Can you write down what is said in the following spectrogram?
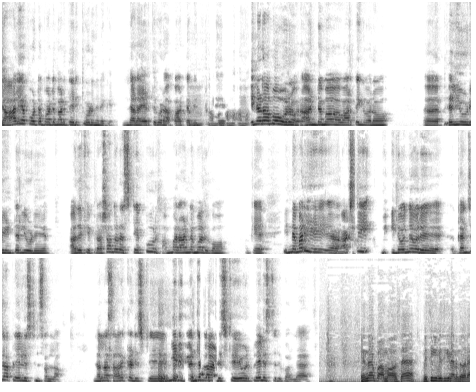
ஜாலியா போட்ட பாட்டு மாதிரி தெரி தோணுது எனக்கு. இந்தாடா எடுத்துக்கூடா பாட்டு ஆமா அப்படின்னு ஆமா ஆமா என்னடாமோ வரும். ராண்டமா வார்த்தைங்க வரும். ப்ரிலியூடு இன்டர்வியூடு அதுக்கு பிரசாந்தோட ஸ்டெப்பு ஒரு செம்ம ராண்டமா இருக்கும். ஓகே இந்த மாதிரி ஆக்சுவலி இது வந்து ஒரு கஞ்சா பிளேலிஸ்ட்னு சொல்லலாம். நல்லா சரக்கு அடிச்சுட்டு வீடு கஞ்சாலாம் அடிச்சுட்டு ஒரு பிளேலிஸ்ட் இருக்கும்ல. என்னப்பா அமாவாசை? விசிக்கி விசிக்கி நடந்து வர?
